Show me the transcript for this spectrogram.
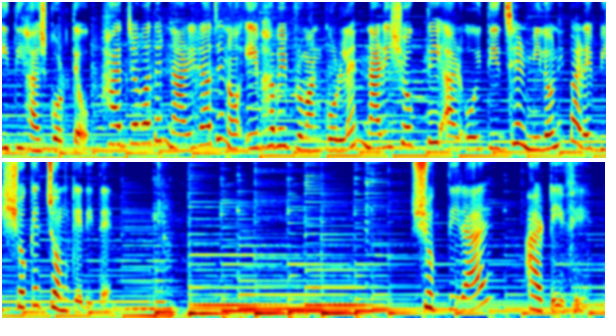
ইতিহাস গড়তেও। হায়দ্রাবাদের নারীরা যেন এভাবেই প্রমাণ করলেন, নারী শক্তি আর ঐতিহ্যের মিলনই পারে বিশ্বকে চমকে দিতে। Supti Roy, R TV.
